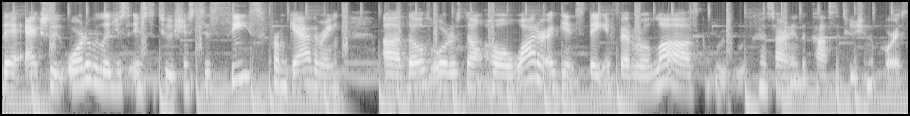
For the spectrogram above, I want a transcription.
that actually order religious institutions to cease from gathering, uh, those orders don't hold water against state and federal laws concerning the Constitution, of course.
